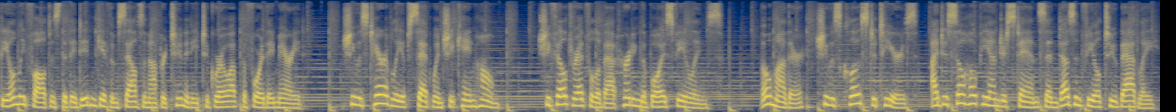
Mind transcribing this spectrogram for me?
The only fault is that they didn't give themselves an opportunity to grow up before they married. She was terribly upset when she came home. She felt dreadful about hurting the boy's feelings. Oh mother, she was close to tears, I just so hope he understands and doesn't feel too badly.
